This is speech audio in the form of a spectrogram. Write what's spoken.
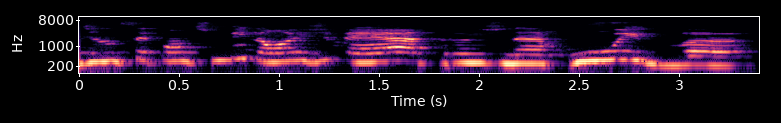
de não sei quantos milhões de metros, né, ruiva,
